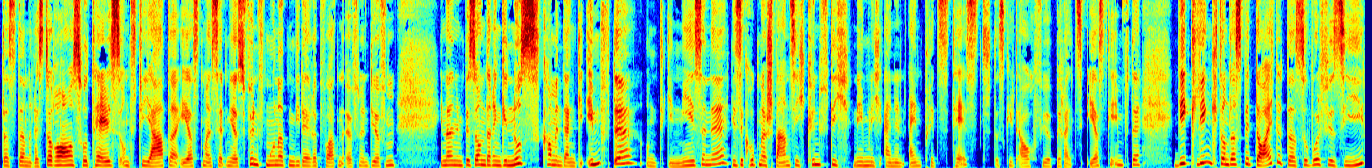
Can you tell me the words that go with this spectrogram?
dass dann Restaurants, Hotels und Theater erstmals seit mehr als fünf Monaten wieder ihre Pforten öffnen dürfen. In einen besonderen Genuss kommen dann Geimpfte und Genesene. Diese Gruppen ersparen sich künftig nämlich einen Eintrittstest. Das gilt auch für bereits Erstgeimpfte. Wie klingt und was bedeutet das sowohl für Sie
